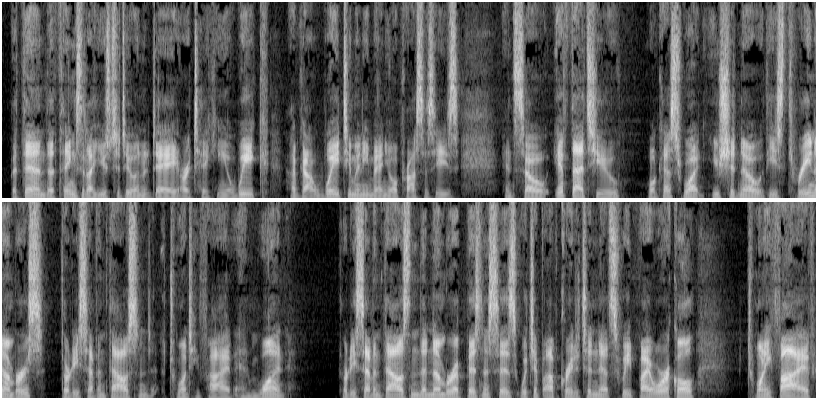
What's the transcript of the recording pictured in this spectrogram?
But then the things that I used to do in a day are taking a week. I've got way too many manual processes. And so, if that's you, well, guess what? You should know these three numbers 37,000, 25, and 1. 37,000, the number of businesses which have upgraded to NetSuite by Oracle. 25,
